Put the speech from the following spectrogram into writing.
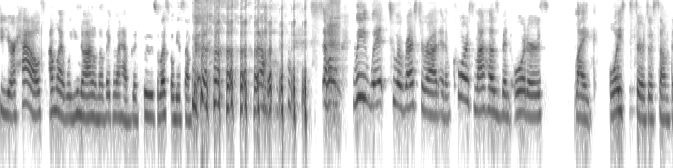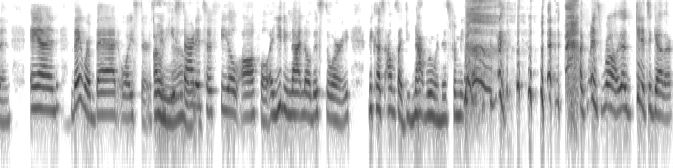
to your house. I'm like, well, you know, I don't know if they're gonna have good food, so let's go get something. so, so we went to a restaurant, and of course, my husband orders like oysters or something. And they were bad oysters. Oh, and he no. started to feel awful. And you do not know this story because I was like, do not ruin this for me. like, what is wrong? Get it together.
